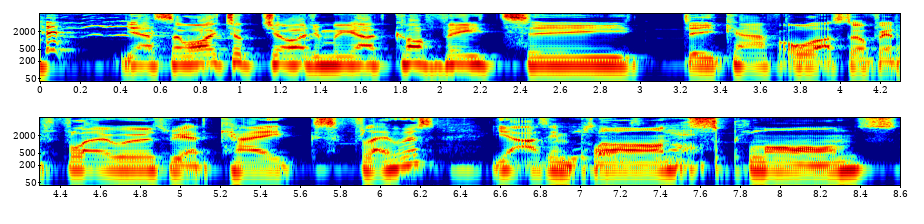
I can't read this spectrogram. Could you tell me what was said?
yeah, so I took charge and we had coffee, tea, decaf, all that stuff. We had flowers, we had cakes, flowers, yeah, as in did, plants, plants,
